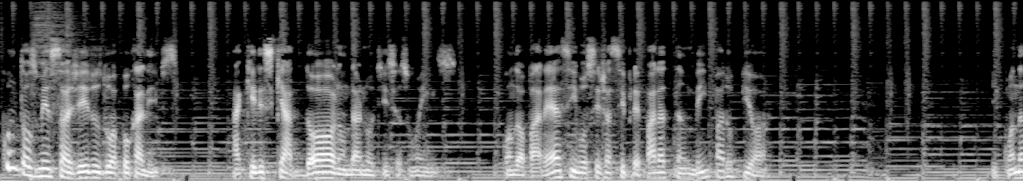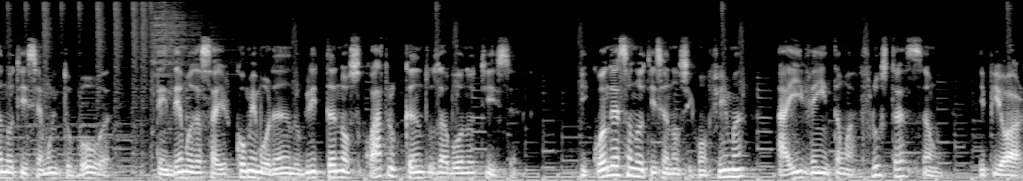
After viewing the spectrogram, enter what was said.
Quanto aos mensageiros do Apocalipse, aqueles que adoram dar notícias ruins, quando aparecem você já se prepara também para o pior. E quando a notícia é muito boa, tendemos a sair comemorando, gritando aos quatro cantos a boa notícia. E quando essa notícia não se confirma, aí vem então a frustração. E pior,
